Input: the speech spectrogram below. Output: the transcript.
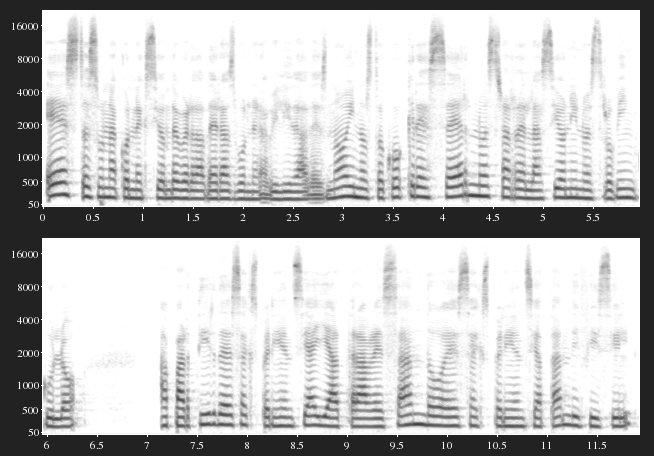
Esta es una conexión de verdaderas vulnerabilidades, ¿no? Y nos tocó crecer nuestra relación y nuestro vínculo a partir de esa experiencia y atravesando esa experiencia tan difícil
